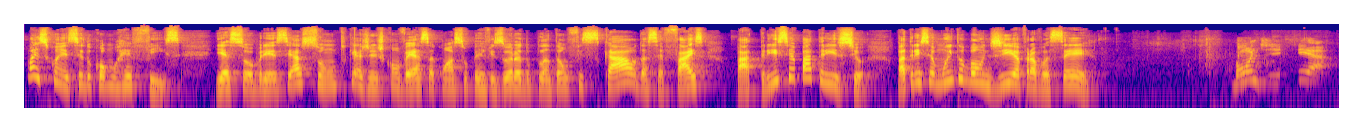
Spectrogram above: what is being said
mais conhecido como Refis. E é sobre esse assunto que a gente conversa com a supervisora do plantão fiscal da Cefaz, Patrícia Patrício. Patrícia, muito bom dia para você. Bom dia.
